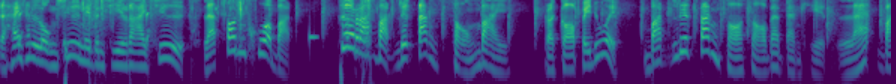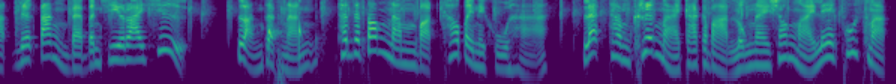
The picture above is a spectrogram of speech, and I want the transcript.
จะให้ท่านลงชื่อในบัญชีรายชื่อ และต้นขั้วบัตร เพื่อรับบัตรเลือกตั้ง 2 ใบ ประกอบไปด้วย บัตรเลือกตั้งสสแบบแบ่งเขต และบัตรเลือกตั้งแบบบัญชีรายชื่อ หลังจากนั้นท่านจะต้องนำบัตรเข้าไปในคูหา และทำเครื่องหมายกากบาทลงในช่องหมายเลขผู้สมัคร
